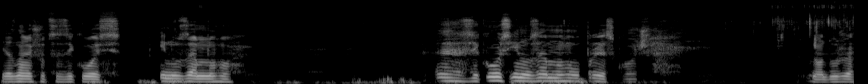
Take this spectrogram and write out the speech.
Я знаю, що це з якогось іноземного е, з якогось іноземного оприскувача. Ну, дуже,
